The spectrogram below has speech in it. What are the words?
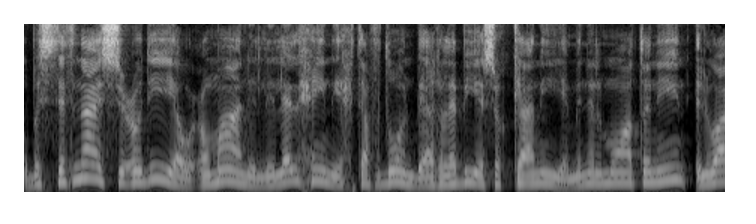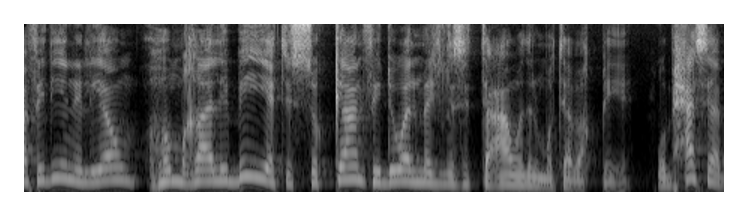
وباستثناء السعودية وعمان اللي للحين يحتفظون بأغلبية سكانية من المواطنين الوافدين اليوم هم غالبية السكان في دول مجلس التعاون المتبقية. وبحسب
